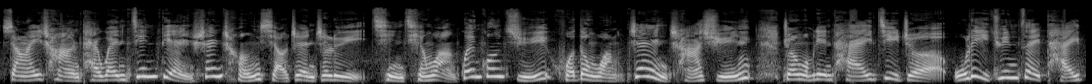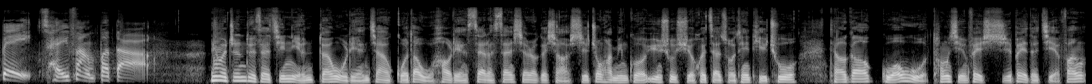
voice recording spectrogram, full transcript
想来一场台湾经典山城小镇之旅，请前往观光局活动网站查询。中央广播电台记者吴丽君在台。台北采访报道。另外，针对在今年端午连假国道五号连塞了三十二个小时，中华民国运输学会在昨天提出调高国五通行费十倍的解方，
